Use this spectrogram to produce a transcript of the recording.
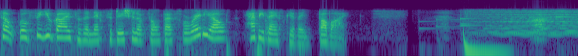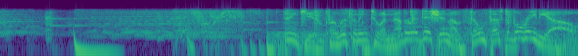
So we'll see you guys in the next edition of Film Festival Radio. Happy Thanksgiving. Bye bye. Thank you for listening to another edition of Film Festival Radio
